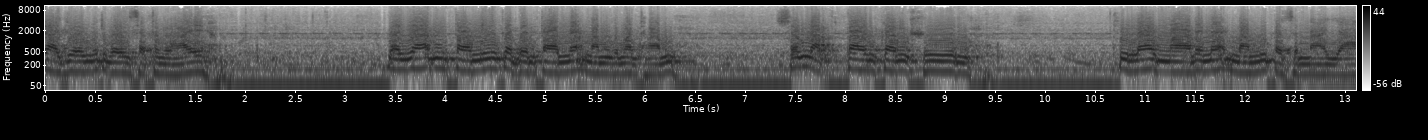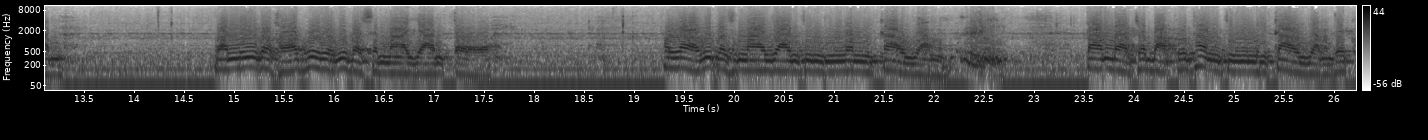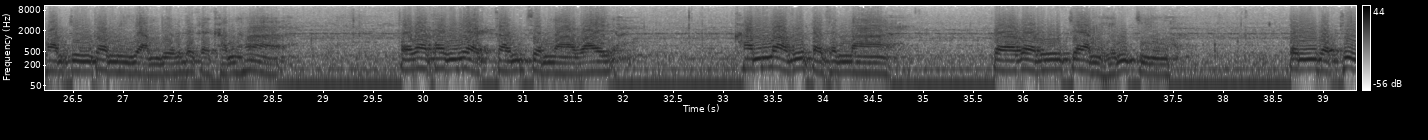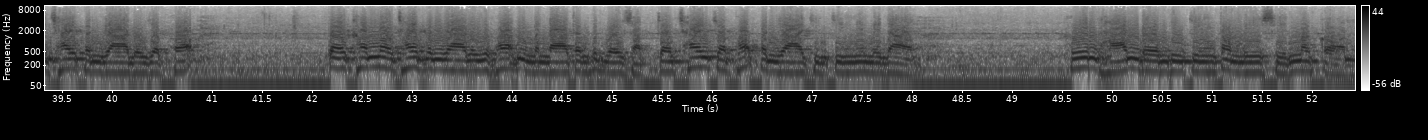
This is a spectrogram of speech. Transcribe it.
ญาติโยมพุทธบริษัททั้งหลายระยะนี้ตอนนี้ก็เป็นตอนแนะนำกรรมฐานสำหรับตอนกลางคืน ที่แล้วมาได้แนะนำวิปัสสนาญาณวันนี้ก็ขอพูดเรื่องวิปัสสนาญาณต่อ เพราะว่าวิปัสสนาญาณจริงๆนั้นมีเก้าอย่างตามแบบฉบับของท่านจริงมีเก้าอย่างแต่ความจริงก็มีอย่างเดียวได้แก่ขันห้า แต่ว่าท่านแยกการเจรนาไว้คำว่าวิปัสสนาแปลว่ารู้แจ้งเห็นจริง เป็นบทที่ใช้ปัญญาโดยเฉพาะ แต่คำว่าใช้ปัญญาโดยเฉพาะนี่บรรดาท่านพุทธบริษัทจะใช้เฉพาะปัญญาจริง ๆ นี่ไม่ได้ พื้นฐานเดิมจริง ๆ ต้องมีศีลมาก่อน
